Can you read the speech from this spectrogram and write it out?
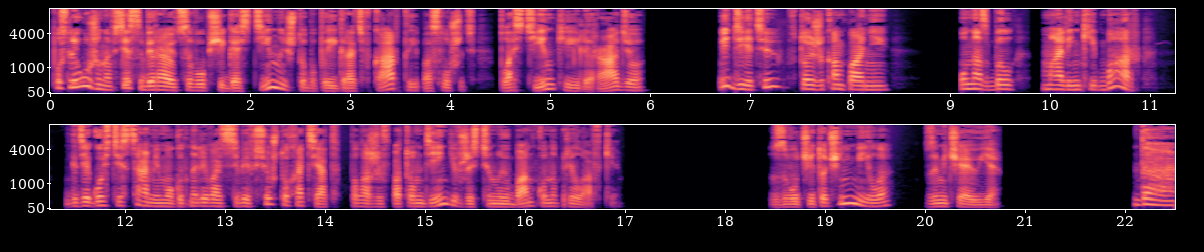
После ужина все собираются в общей гостиной, чтобы поиграть в карты и послушать пластинки или радио. И дети в той же компании. У нас был маленький бар, где гости сами могут наливать себе все, что хотят, положив потом деньги в жестяную банку на прилавке. Звучит очень мило, замечаю я. Да,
